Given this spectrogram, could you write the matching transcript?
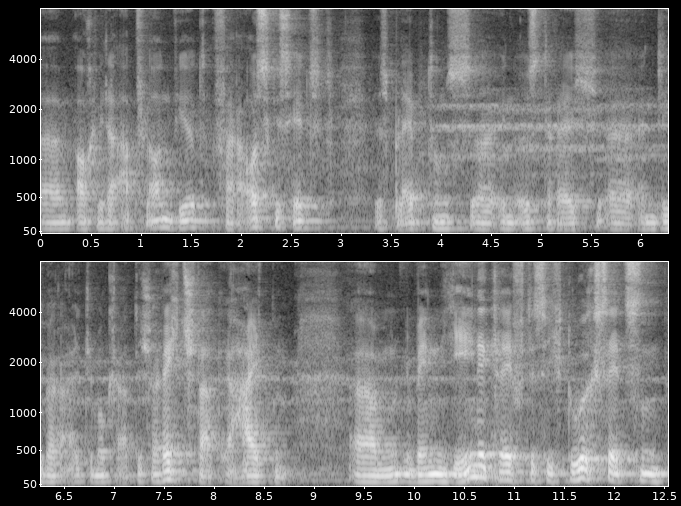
ähm, auch wieder abflauen wird, vorausgesetzt, es bleibt uns äh, in Österreich äh, ein liberal-demokratischer Rechtsstaat erhalten. Wenn jene Kräfte sich durchsetzen,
